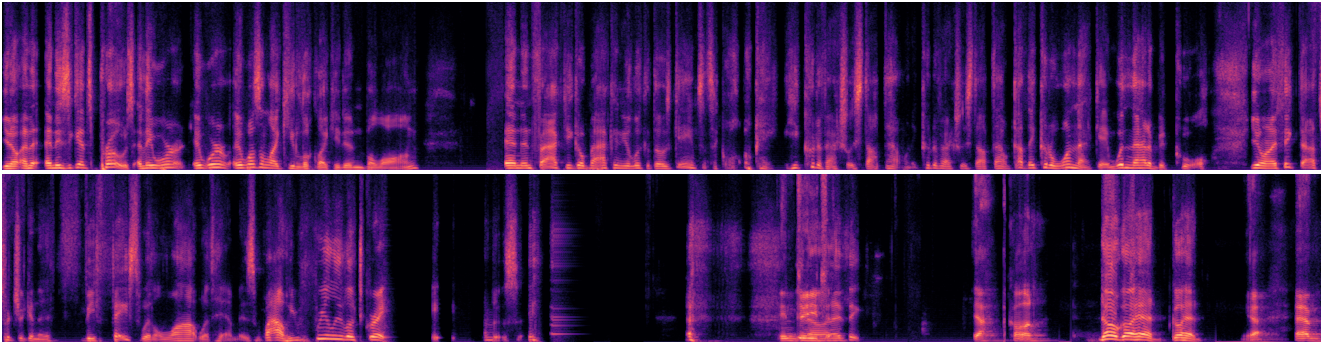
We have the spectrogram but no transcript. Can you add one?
You know, and and as he gets pros, and they weren't, it weren't, it wasn't like he looked like he didn't belong and in fact, you go back and you look at those games, it's like, well, okay, he could have actually stopped that one. He could have actually stopped that one. God, they could have won that game. Wouldn't that have been cool? You know, and I think that's what you're going to be faced with a lot with him is, wow, he really looked great. Indeed. You know, I think. Yeah, come on. No, go ahead. Go ahead. Yeah. Um,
